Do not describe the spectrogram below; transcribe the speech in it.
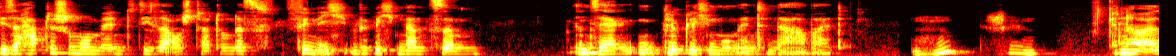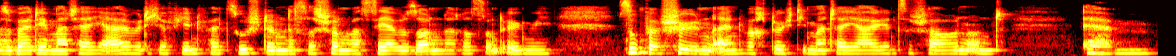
dieser haptische Moment, diese Ausstattung, das finde ich wirklich ein ganz, ähm, einen sehr glücklichen Moment in der Arbeit. Mhm, schön. Genau, also bei dem Material würde ich auf jeden Fall zustimmen. Das ist schon was sehr Besonderes und irgendwie super schön, einfach durch die Materialien zu schauen und ähm,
